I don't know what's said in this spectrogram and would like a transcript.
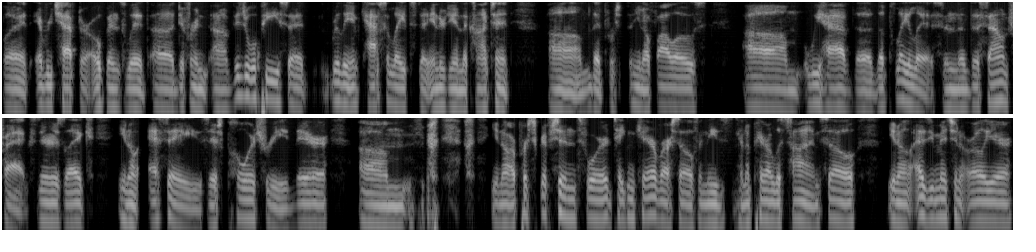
but every chapter opens with a different uh, visual piece that really encapsulates the energy and the content um, that you know follows. Um, we have the the playlists and the, the soundtracks. There's like you know essays there's poetry there um, you know, our prescriptions for taking care of ourselves in these kind of perilous times. So, you know, as you mentioned earlier,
